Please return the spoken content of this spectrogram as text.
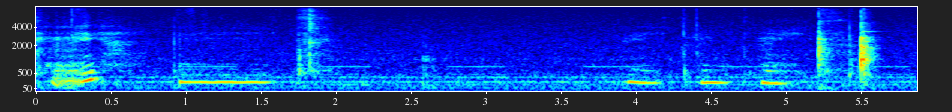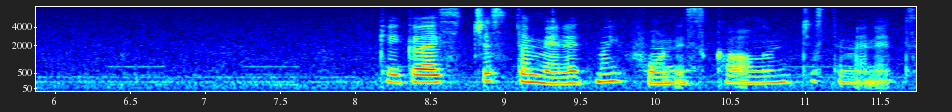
Okay. Okay guys, just a minute. My phone is calling. Just a minute.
